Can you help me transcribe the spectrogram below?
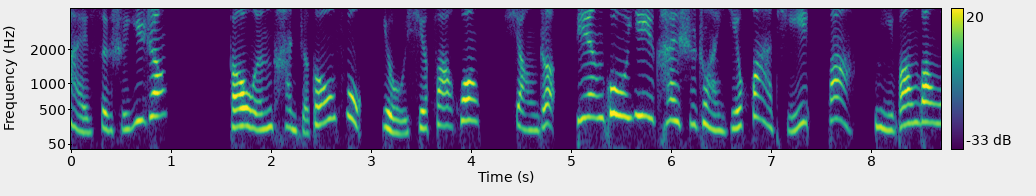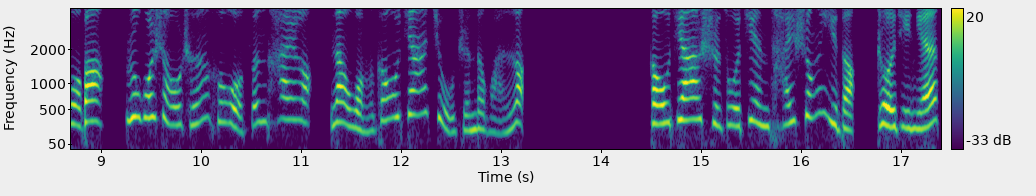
百四十一章，高文看着高富，有些发慌，想着便故意开始转移话题。爸，你帮帮我吧，如果少晨和我分开了，那我们高家就真的完了。高家是做建材生意的，这几年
